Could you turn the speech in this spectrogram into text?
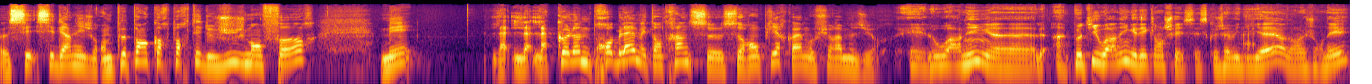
euh, ces, derniers jours. On ne peut pas encore porter de jugement fort, mais la, colonne problème est en train de se, remplir quand même au fur et à mesure. Et le warning, un petit warning est déclenché. C'est ce que j'avais dit hier dans la journée.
